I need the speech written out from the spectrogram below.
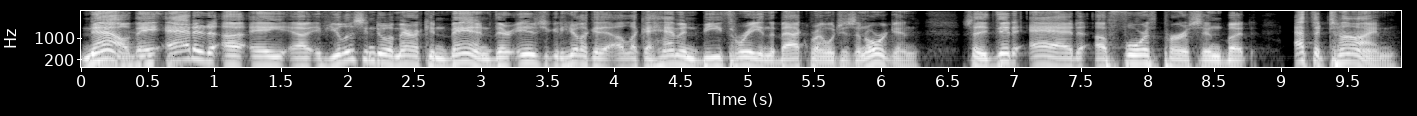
Now they added a, a uh, if you listen to American Band, there is you can hear like a like a Hammond B3 in the background, which is an organ. So they did add a fourth person, but at the time,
